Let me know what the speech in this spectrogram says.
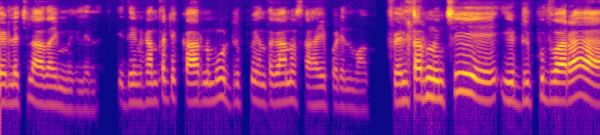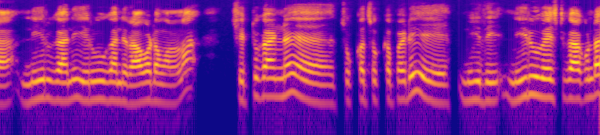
ఏడు లక్షల ఆదాయం మిగిలింది. దీనికి అంతటి కారణము డ్రిప్ ఎంతగానో సహాయపడింది మాకు. ఫిల్టర్ నుంచి ఈ డ్రిప్ ద్వారా నీరు కానీ ఎరువు కానీ రావడం వలన చెట్టుగానే చుక్క చుక్క పడి నీది నీరు వేస్ట్ కాకుండా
